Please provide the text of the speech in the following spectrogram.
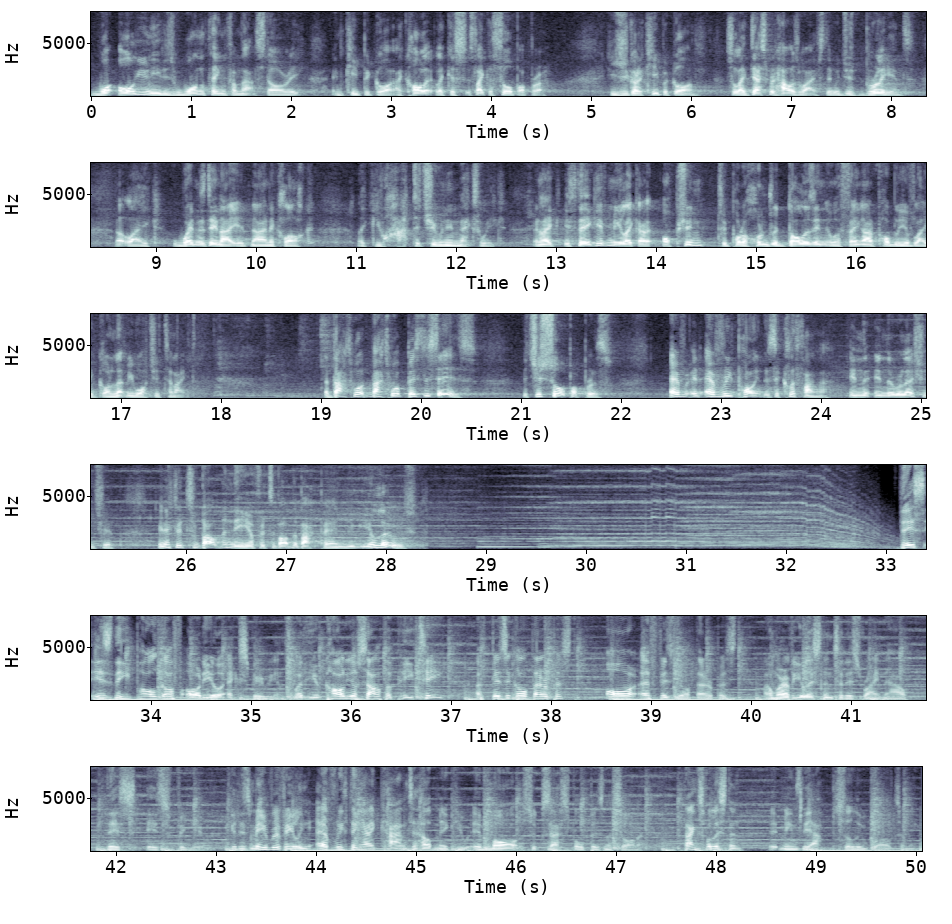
What all you need is one thing from that story and keep it going. I call it like a, it's like a soap opera. You just got to keep it going. So like Desperate Housewives, they were just brilliant at like Wednesday night at nine o'clock. Like you had to tune in next week. And like if they give me like an option to put a hundred dollars into a thing, I'd probably have like gone, let me watch it tonight. And that's what that's what business is. It's just soap operas. Every, at every point, there's a cliffhanger in the, in the relationship. And if it's about the knee, if it's about the back pain, you, you lose. This is the Gough audio experience. Whether you call yourself a PT, a physical therapist, or a physiotherapist, and wherever you're listening to this right now, this is for you. It is me revealing everything I can to help make you a more successful business owner. Thanks for listening. It means the absolute world to me.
